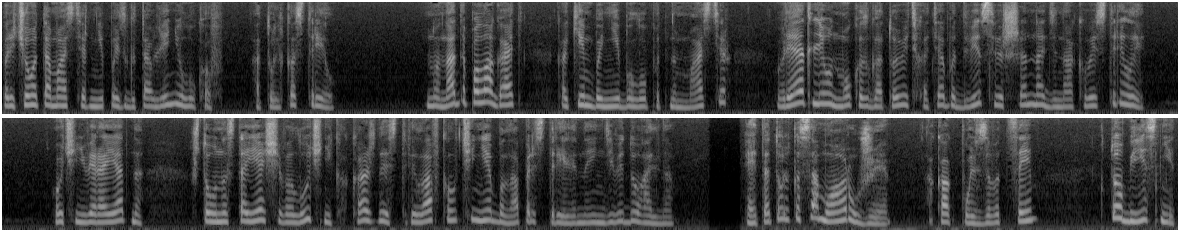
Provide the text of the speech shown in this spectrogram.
Причем это мастер не по изготовлению луков, а только стрел. Но надо полагать, каким бы ни был опытным мастер, вряд ли он мог изготовить хотя бы две совершенно одинаковые стрелы. Очень вероятно, что у настоящего лучника каждая стрела в колчине была пристрелена индивидуально. Это только само оружие. А как пользоваться им? Кто объяснит,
